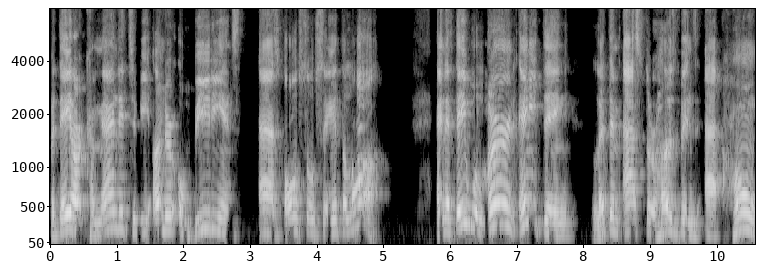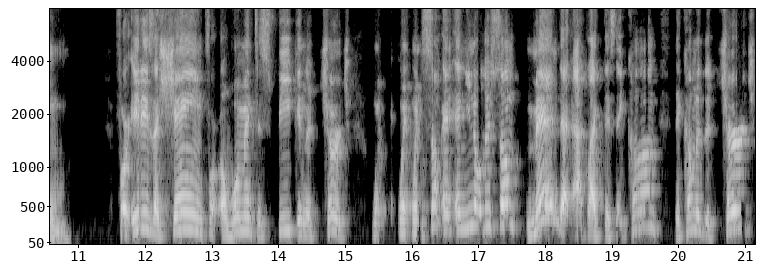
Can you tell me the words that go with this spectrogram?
but they are commanded to be under obedience as also saith the law. And if they will learn anything, let them ask their husbands at home. For it is a shame for a woman to speak in the church. When, when, when some and, and you know there's some men that act like this. They come, they come to the church,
